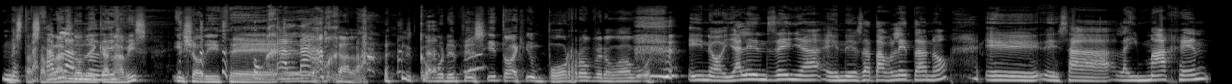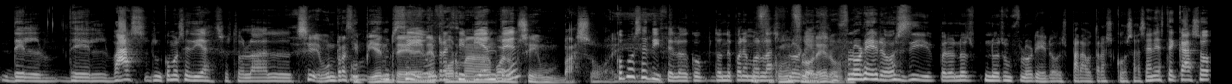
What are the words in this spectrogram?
¿Me, estás, estás hablando, hablando de, de- cannabis? Y yo dice, Ojalá. "Eh, ojalá. Como necesito aquí un porro, pero vamos. Y no, ya le enseña en esa tableta, ¿no? Eh, esa, la imagen del, del vaso. ¿Cómo se dice el- Sí, un recipiente sí, de un forma. recipiente. Bueno, sí, un vaso. ahí. ¿Cómo se dice lo, de- donde ponemos Un- las como un flores? florero. Un florero, sí, pero no es, no es un florero, es para otras cosas. En este caso,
